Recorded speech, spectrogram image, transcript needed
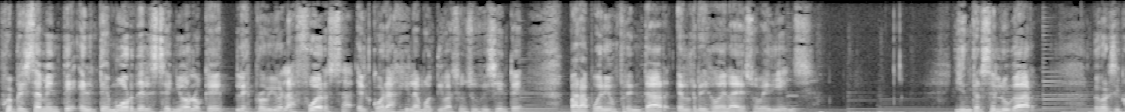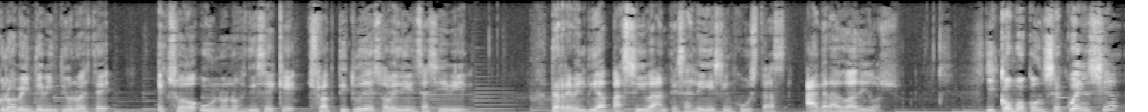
fue precisamente el temor del Señor lo que les provió la fuerza, el coraje y la motivación suficiente para poder enfrentar el riesgo de la desobediencia. Y en tercer lugar, los versículos 20 y 21 de este Éxodo 1 nos dice que su actitud de desobediencia civil, de rebeldía pasiva ante esas leyes injustas, agradó a Dios. Y como consecuencia,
